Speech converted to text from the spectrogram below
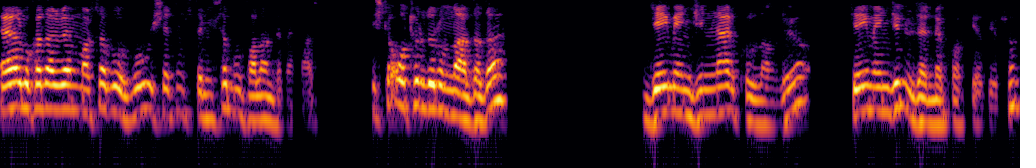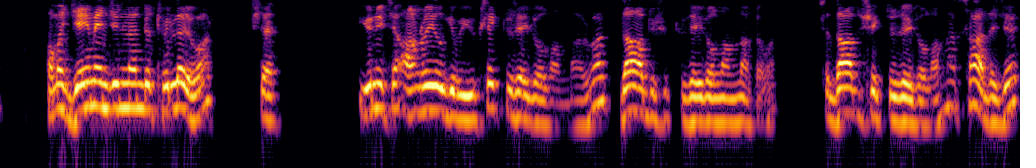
Eğer bu kadar RAM varsa bu, bu işletim sistemi ise bu falan demen lazım. İşte o tür durumlarda da game engine'ler kullanılıyor. Game engine üzerine kod yazıyorsun. Ama game engine'lerin de türleri var. İşte Unity, Unreal gibi yüksek düzeyli olanlar var. Daha düşük düzeyli olanlar da var. İşte daha düşük düzeyli olanlar sadece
